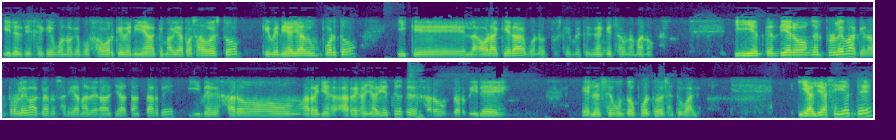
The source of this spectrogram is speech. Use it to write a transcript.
y les dije que bueno que por favor que venía que me había pasado esto que venía ya de un puerto y que la hora que era bueno pues que me tenían que echar una mano y entendieron el problema que era un problema claro salía a navegar ya tan tarde y me dejaron a, regañadientes me dejaron dormir en, en el segundo puerto de Setúbal. Y al día siguiente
